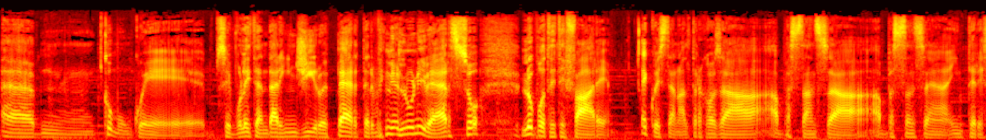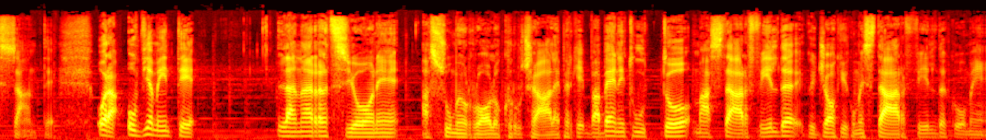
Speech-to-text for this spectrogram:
ehm, comunque se volete andare in giro e perdervi nell'universo lo potete fare e questa è un'altra cosa abbastanza, abbastanza interessante. Ora, ovviamente la narrazione assume un ruolo cruciale perché va bene tutto, ma Starfield, giochi come Starfield, come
